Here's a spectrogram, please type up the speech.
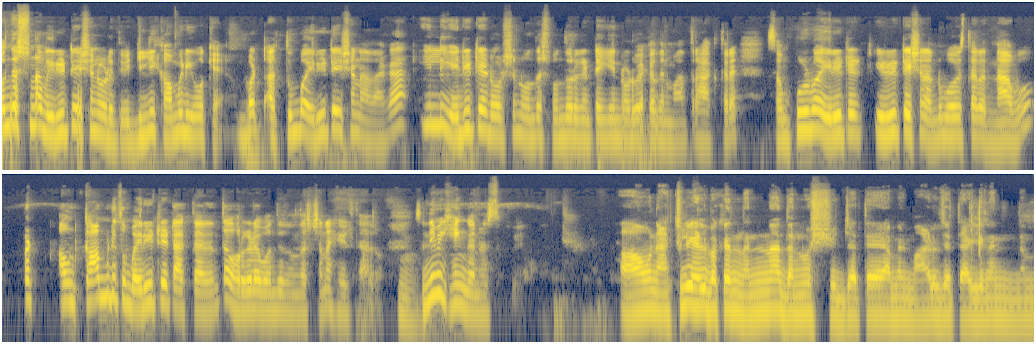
ಒಂದಷ್ಟು ನಾವು ಇರಿಟೇಷನ್ ಹೊಡಿತೀವಿ. ಗಿಲ್ಲಿ ಕಾಮಿಡಿ ಓಕೆ ಬಟ್ ಅದು ತುಂಬ ಇರಿಟೇಷನ್ ಆದಾಗ ಇಲ್ಲಿ ಎಡಿಟೆಡ್ ವರ್ಷನ್ ಒಂದಷ್ಟು ಒಂದೂವರೆ ಗಂಟೆಗೆ ಏನು ನೋಡ್ಬೇಕು ಅದನ್ನು ಮಾತ್ರ ಹಾಕ್ತಾರೆ. ಸಂಪೂರ್ಣ ಇರಿಟೇಟ್ ಇರಿಟೇಷನ್ ಅನುಭವಿಸ್ತಾ ಇರೋದು ನಾವು. ಬಟ್ ಅವ್ನ ಕಾಮಿಡಿ ತುಂಬ ಇರಿಟೇಟ್ ಆಗ್ತಾ ಇದೆ ಅಂತ ಹೊರಗಡೆ ಬಂದಿದ್ದು ಒಂದಷ್ಟು ಜನ ಹೇಳ್ತಾ ಇದ್ರು. ಸೊ ನಿಮಗೆ ಹೆಂಗೆ ಅನಿಸ್ತು ಅವ್ನು ಆ್ಯಕ್ಚುಲಿ ಹೇಳ್ಬೇಕಂದ್ರೆ ನನ್ನ ಧನುಷ್ ಜೊತೆ ಆಮೇಲೆ ಮಾಳು ಜೊತೆ ಆಗಲಿ ನನ್ನ ನಮ್ಮ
